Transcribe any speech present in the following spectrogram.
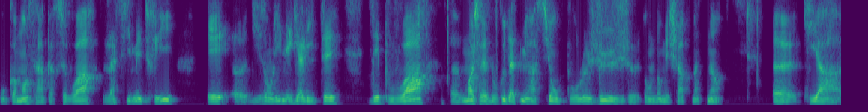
on commence à apercevoir l'asymétrie et, euh, disons, l'inégalité des pouvoirs. Euh, moi, j'avais beaucoup d'admiration pour le juge, dont le nom m'échappe maintenant, qui a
